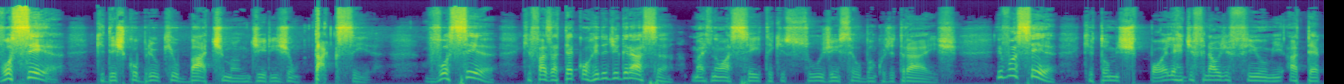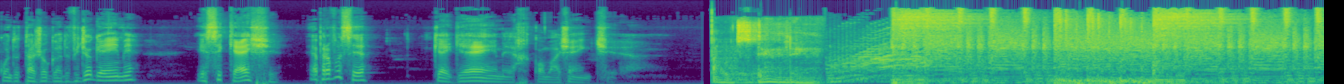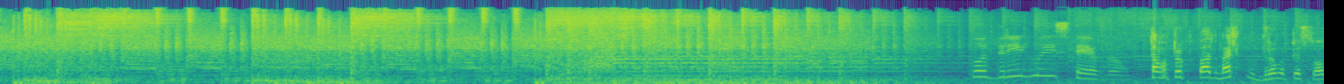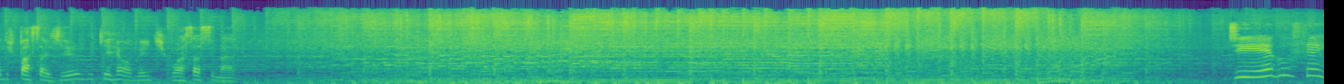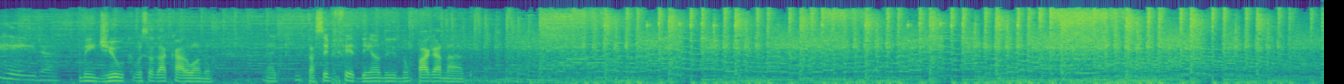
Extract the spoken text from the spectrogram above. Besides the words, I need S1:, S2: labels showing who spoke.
S1: Você que descobriu que o Batman dirige um táxi. Você que faz até corrida de graça, mas não aceita que sujem seu banco de trás. E você que toma spoiler de final de filme até quando está jogando videogame. Esse cast é para você, que é gamer como a gente. Outstanding.
S2: Rodrigo e Estevão.
S3: Tava preocupado mais com o drama pessoal dos passageiros do que realmente com o assassinato.
S2: Diego Ferreira.
S4: Mendigo que você dá carona, né, que tá sempre fedendo e não paga nada.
